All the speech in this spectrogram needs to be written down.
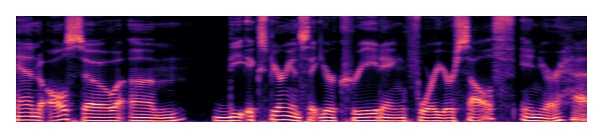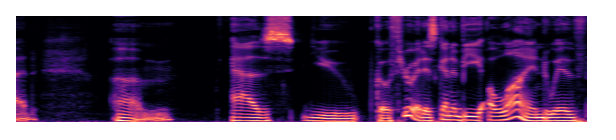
and also um, the experience that you're creating for yourself in your head. Um, as you go through it is going to be aligned with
